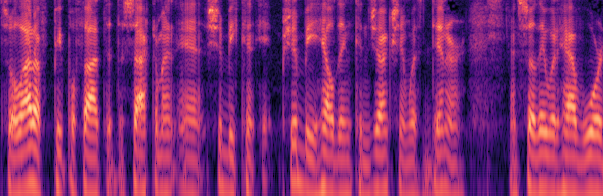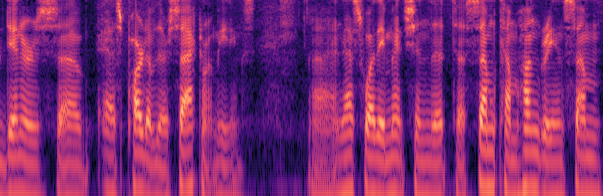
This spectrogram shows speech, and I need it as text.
So a lot of people thought that the sacrament uh, should be should be held in conjunction with dinner, and so they would have war dinners uh, as part of their sacrament meetings, uh, and that's why they mentioned that uh, some come hungry and some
